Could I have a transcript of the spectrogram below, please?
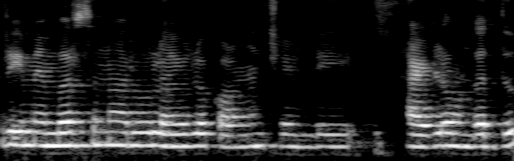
త్రీ మెంబర్స్ ఉన్నారు లైవ్లో కామెంట్ చేయండి. హైడ్లో ఉండొద్దు.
